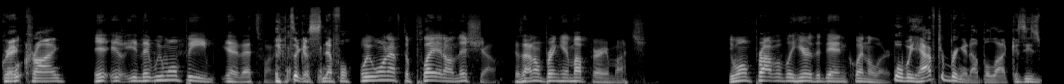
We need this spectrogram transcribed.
Grant crying. We won't be. Yeah, that's funny. It's like a sniffle. we won't have to play it on this show because I don't bring him up very much. You won't probably hear the Dan Quinn alert. Well, we have to bring it up a lot because he's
